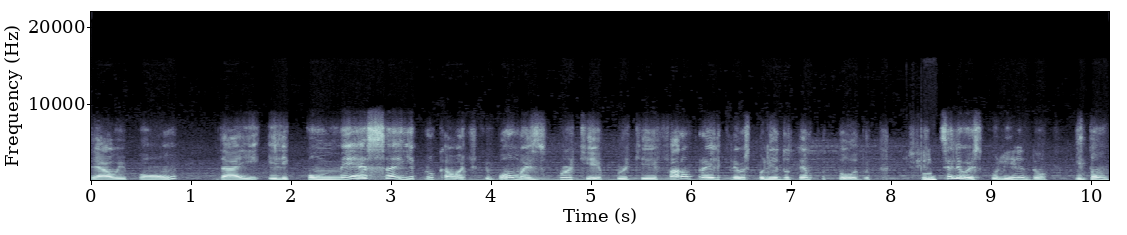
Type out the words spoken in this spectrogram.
leal e bom, daí ele começa a ir pro caótico e bom, mas por quê? Porque falam para ele que ele é o escolhido o tempo todo. Sim. Se ele é o escolhido, então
